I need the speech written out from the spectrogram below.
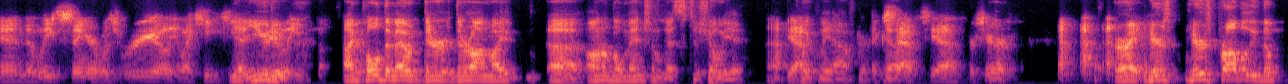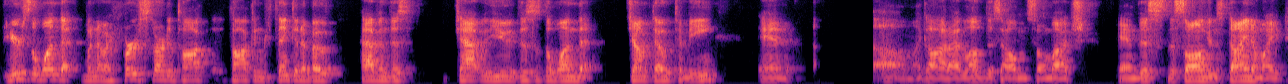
And the lead singer was really like he, he Yeah, you do. I pulled them out. They're they're on my uh, honorable mention list to show you uh, Yeah. quickly after. Yeah. yeah, for sure. All right, here's here's probably the here's the one that when I first started talk talking thinking about having this chat with you, this is the one that jumped out to me and oh my god, I love this album so much. And this the song is Dynamite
